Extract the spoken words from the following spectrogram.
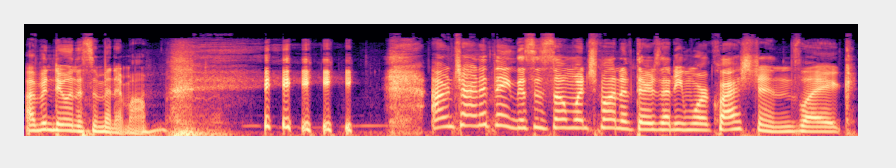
I've been doing this a minute, Mom. I'm trying to think. This is so much fun if there's any more questions. Like,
